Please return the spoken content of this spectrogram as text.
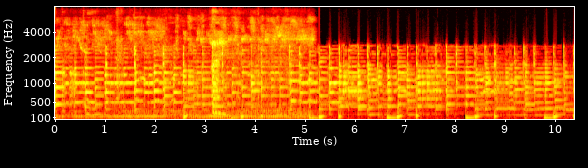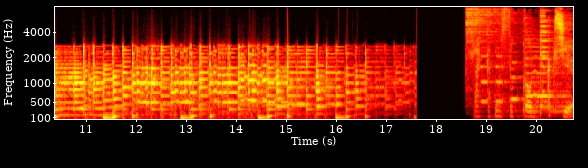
Rakat Musik Production.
